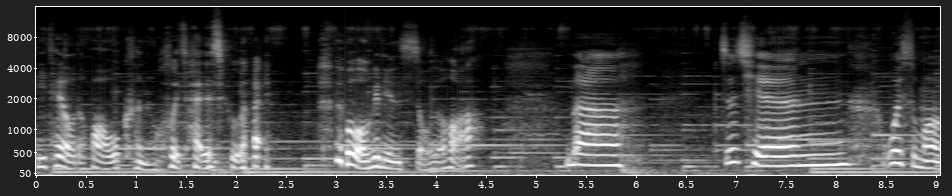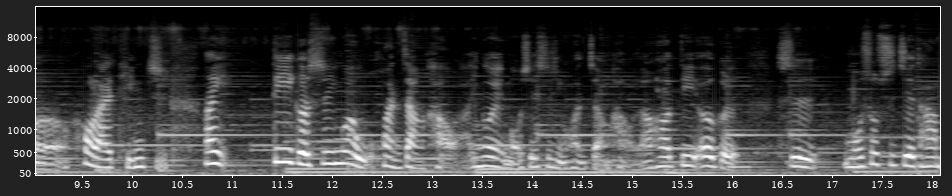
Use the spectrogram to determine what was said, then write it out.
detail 的话，我可能会猜得出来。如果我跟你很熟的话，那之前为什么后来停止？那第一个是因为我换账号啊，因为某些事情换账号。然后第二个是魔兽世界它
